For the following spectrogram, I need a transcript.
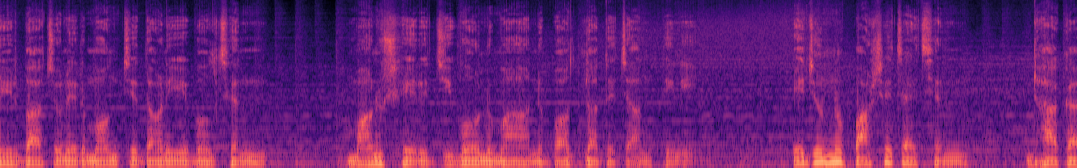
নির্বাচনের মঞ্চে দাঁড়িয়ে বলছেন, মানুষের জীবন মান বদলাতে চান তিনি। এজন্য পাশে চাইছেন ঢাকা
